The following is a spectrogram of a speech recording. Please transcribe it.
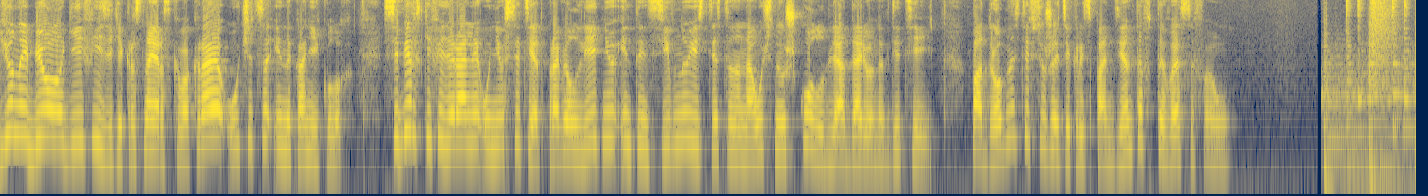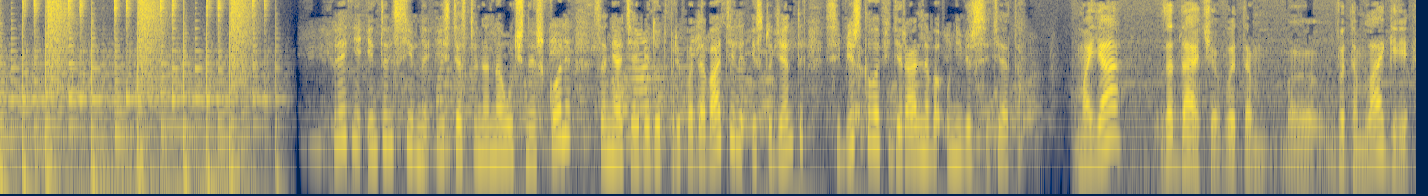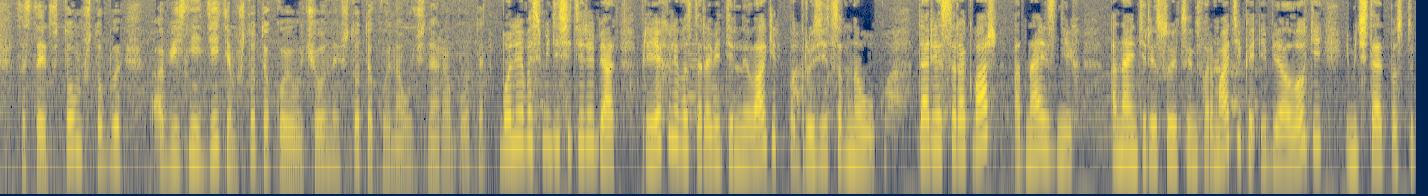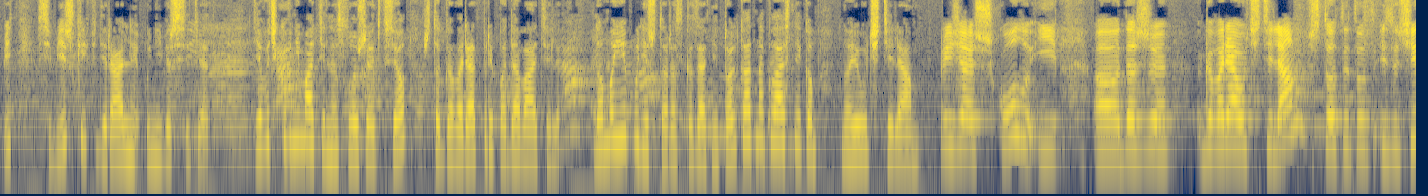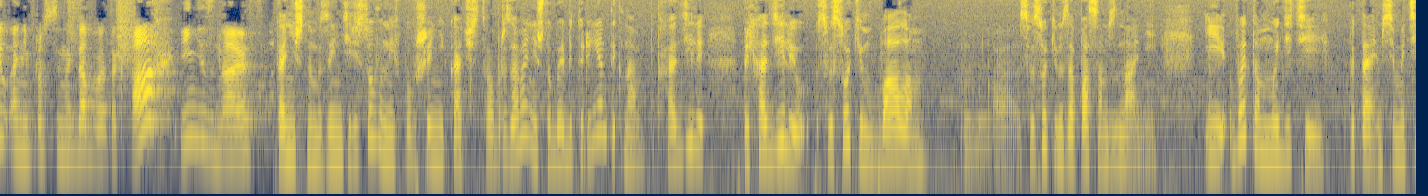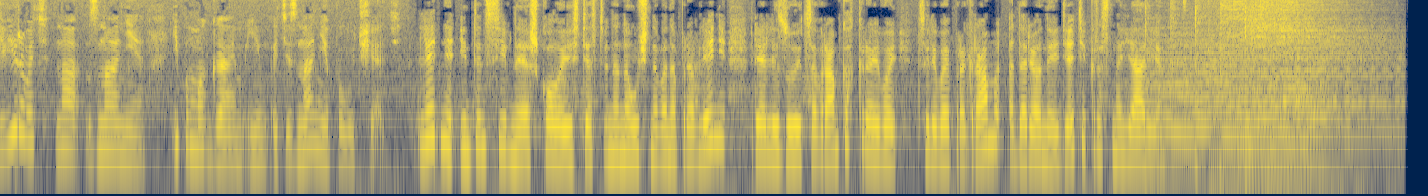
Юные биологи и физики Красноярского края учатся и на каникулах. Сибирский федеральный университет провел летнюю интенсивную естественно-научную школу для одаренных детей. Подробности в сюжете корреспондентов ТВ СФУ. В летней интенсивной естественно-научной школе занятия ведут преподаватели и студенты Сибирского федерального университета. Моя задача в этом, э, в этом лагере состоит в том, чтобы объяснить детям, что такое ученый, что такое научная работа. Более 80 ребят приехали в оздоровительный лагерь погрузиться в науку. Дарья Сорокваш – одна из них. Она интересуется информатикой и биологией и мечтает поступить в Сибирский федеральный университет. Девочка внимательно слушает все, что говорят преподаватели. Дома ей будет что рассказать не только одноклассникам, но и учителям. Приезжаешь в школу и э, даже говоря учителям, что ты тут изучил, они просто иногда бывают так «ах» и не знают. Конечно, мы заинтересованы в повышении качества образования, чтобы абитуриенты к нам подходили, приходили с высоким баллом, э, с высоким запасом знаний. И в этом мы детей пытаемся мотивировать на знания и помогаем им эти знания получать. Летняя интенсивная школа естественно-научного направления реализуется в рамках краевой целевой программы «Одаренные дети Красноярья».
